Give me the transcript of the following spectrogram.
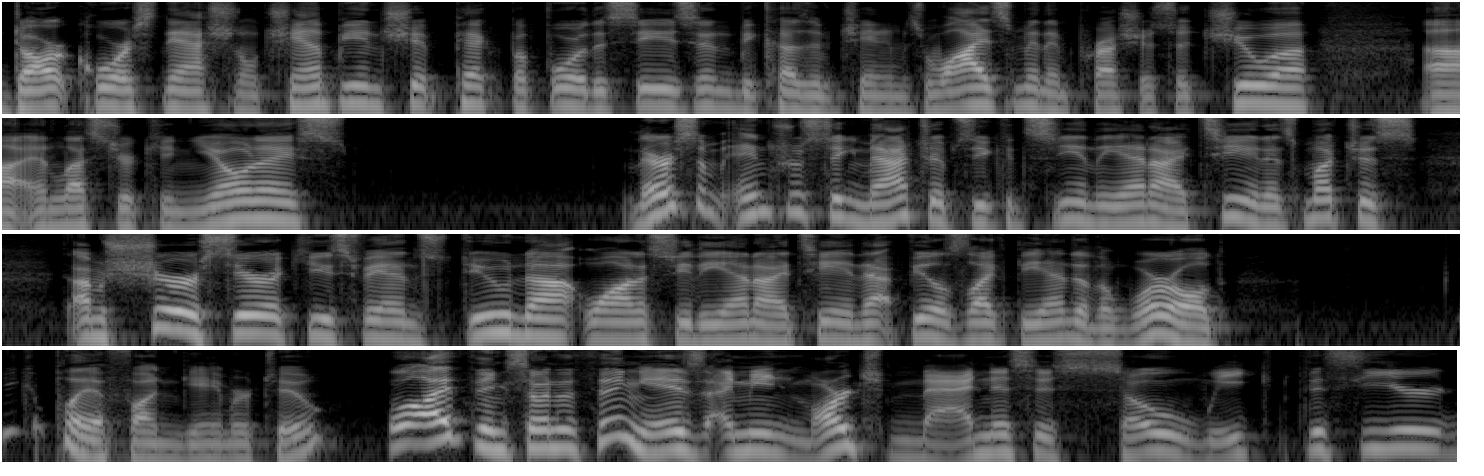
dark horse national championship pick before the season because of James Wiseman and Precious Achiuwa uh, and Lester Quinones. There are some interesting matchups you could see in the NIT, and as much as I'm sure Syracuse fans do not want to see the NIT, and that feels like the end of the world, you could play a fun game or two. Well, I think so. And the thing is, I mean, March Madness is so weak this year.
